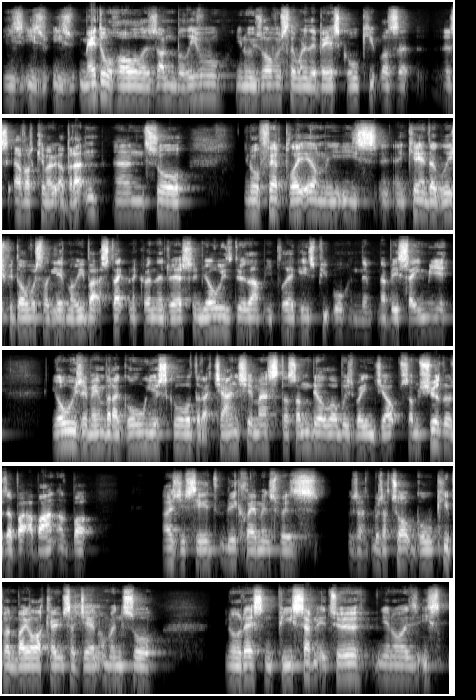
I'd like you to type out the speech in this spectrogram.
his, his his medal haul is unbelievable. You know, he's obviously one of the best goalkeepers that has ever come out of Britain, and so you know, fair play to him. He's and Ken Dalglish would obviously give him a wee bit of stick when he come in the dressing room. You always do that when you play against people and they maybe sign with you. You always remember a goal you scored or a chance you missed or somebody will always wind you up. So I'm sure there was a bit of banter, but as you said, Ray Clemence was was a, was a top goalkeeper and by all accounts a gentleman. So, you know, rest in peace. Seventy two. You know, he's, he's,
